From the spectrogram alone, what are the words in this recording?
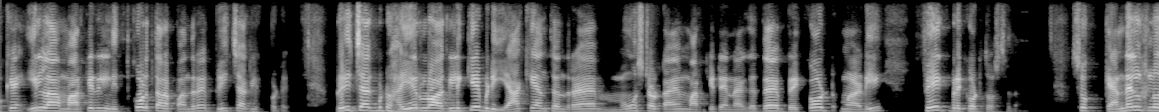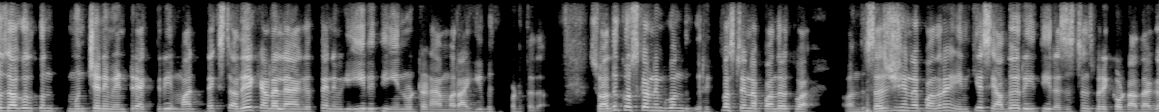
ಓಕೆ ಇಲ್ಲ ಮಾರ್ಕೆಟ್ ಇಲ್ಲಿ ನಿಂತ್ಕೊಳ್ತಾರಪ್ಪ ಅಂದ್ರೆ ಬ್ರೀಚ್ ಆಗ್ಲಿಕ್ಕೆ ಬಿಡಿ ಬ್ರೀಚ್ ಆಗ್ಬಿಟ್ಟು ಹೈಯರ್ ಲೋ ಆಗ್ಲಿಕ್ಕೆ ಬಿಡಿ. ಯಾಕೆ ಅಂತಂದ್ರೆ ಮೋಸ್ಟ್ ಆಫ್ ಟೈಮ್ ಮಾರ್ಕೆಟ್ ಏನಾಗುತ್ತೆ? ಬ್ರೇಕ್ಔಟ್ ಮಾಡಿ ಫೇಕ್ ಬ್ರೇಕ್ಔಟ್ ತೋರಿಸ್ತದೆ. ಸೊ ಕ್ಯಾಂಡಲ್ ಕ್ಲೋಸ್ ಆಗೋದಕ್ಕಿಂತ ಮುಂಚೆ ನೀವು ಎಂಟ್ರಿ ಆಗ್ತೀರಿ ನೆಕ್ಸ್ಟ್ ಅದೇ ಕ್ಯಾಂಡಲ್ ಏನಾಗುತ್ತೆ? ನಿಮಗೆ ಈ ರೀತಿ ಇನ್ವರ್ಟೆಡ್ ಹ್ಯಾಮರ್ ಆಗಿ ಬಿಡ್ತದೆ ಸೊ ಅದಕ್ಕೋಸ್ಕರ ನಿಮ್ಗೊಂದು ರಿಕ್ವೆಸ್ಟ್ ಏನಪ್ಪಾ ಅಂದ್ರೆ ಅಥವಾ ಒಂದು ಸಜೆಷನ್ ಏನಪ್ಪಾ ಅಂದ್ರೆ ಇನ್ ಕೇಸ್ ಯಾವ್ದೇ ರೀತಿ ರೆಸಿಸ್ಟೆನ್ಸ್ ಬ್ರೇಕ್ಔಟ್ ಆದಾಗ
